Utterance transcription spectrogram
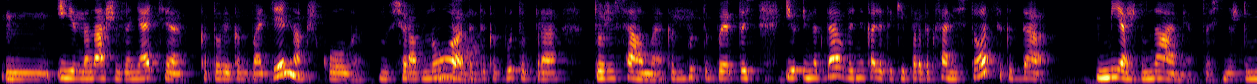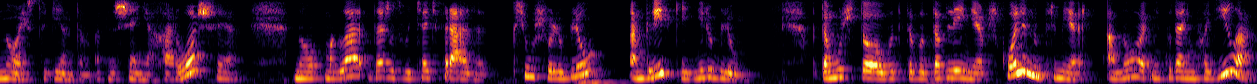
и на наши занятия, которые как бы отдельно от школы, но все равно Да. это как будто про то же самое, как будто бы, то есть и иногда возникали такие парадоксальные ситуации, когда между нами, то есть между мной и студентом отношения хорошие, но могла даже звучать фраза «Ксюшу люблю, английский не люблю». Потому что вот это вот давление в школе, например, оно никуда не уходило,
